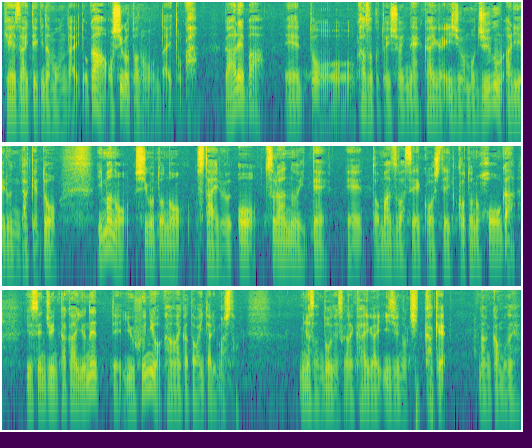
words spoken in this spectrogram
経済的な問題とか、お仕事の問題とかがあれば、えー、っと、家族と一緒にね、海外移住はもう十分あり得るんだけど、今の仕事のスタイルを貫いて、えー、っと、まずは成功していくことの方が優先順位高いよねっていうふうには考え方は至りました。皆さんどうですかね海外移住のきっかけ。なんかもね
